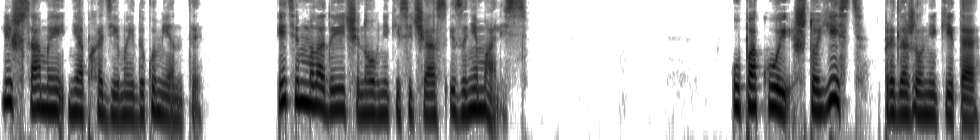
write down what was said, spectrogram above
лишь самые необходимые документы. Этим молодые чиновники сейчас и занимались. «Упакуй, что есть», — предложил Никита.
